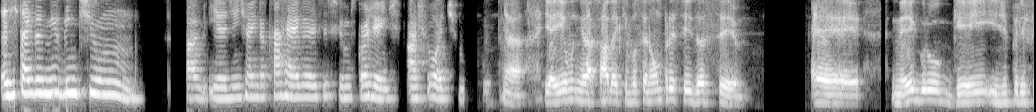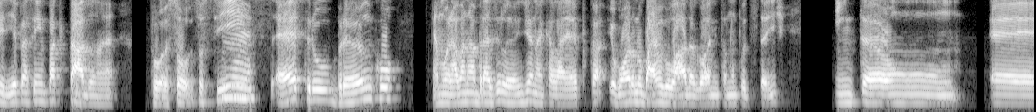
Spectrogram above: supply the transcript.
A gente tá em 2021, sabe? E a gente ainda carrega esses filmes com a gente. Acho ótimo. É, e aí o engraçado é que você não precisa ser é, negro, gay e de periferia para ser impactado, né? Pô, eu sou, sou cis, é. hétero, branco, eu morava na Brasilândia naquela época. Eu moro no bairro do lado agora, então não tô distante. Então. É...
